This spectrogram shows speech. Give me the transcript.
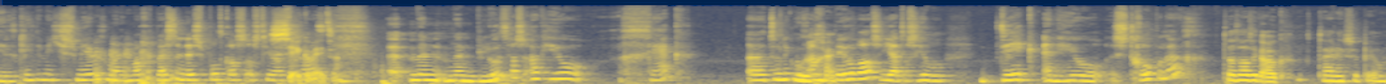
ja, dat klinkt een beetje smerig, maar dat mag best in deze podcast als hier Zeker gaat. weten. Uh, mijn, mijn bloed was ook heel gek uh, toen ik nog aan de pil was. Ja, het was heel dik en heel stroperig. Dat had ik ook tijdens de pil.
